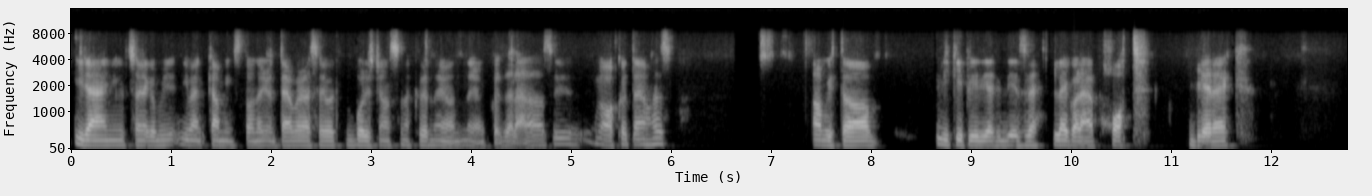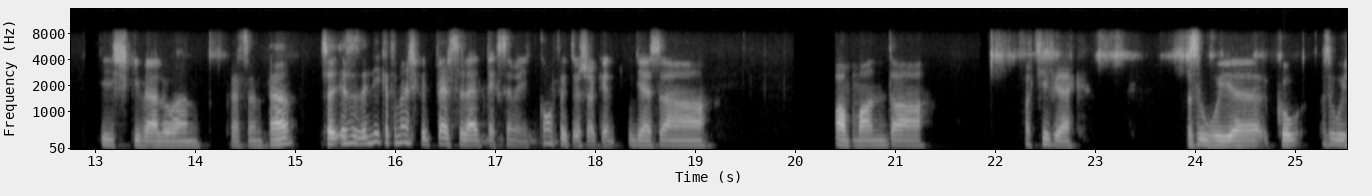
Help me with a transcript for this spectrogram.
irányultság, nyilván Cummings-tól nagyon távol hogy Boris Johnsonnak nagyon, nagyon közel áll az ő amit a Wikipédiát idézve legalább hat gyerek is kiválóan prezentál. Szóval ez az egyiket, a másik, hogy persze lehetnek személyi konfliktusok, ugye ez a Amanda, hogy hívják? Az új, az új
